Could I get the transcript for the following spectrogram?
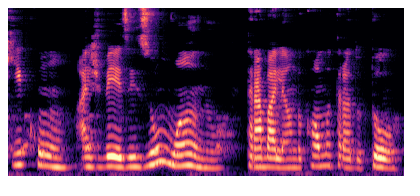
que com às vezes um ano trabalhando como tradutor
